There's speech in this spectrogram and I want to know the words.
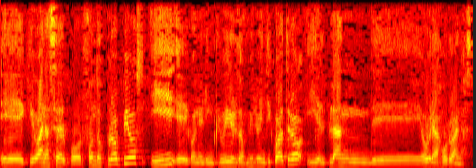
eh, que van a ser por fondos propios y eh, con el incluir 2024 y el plan de obras urbanas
